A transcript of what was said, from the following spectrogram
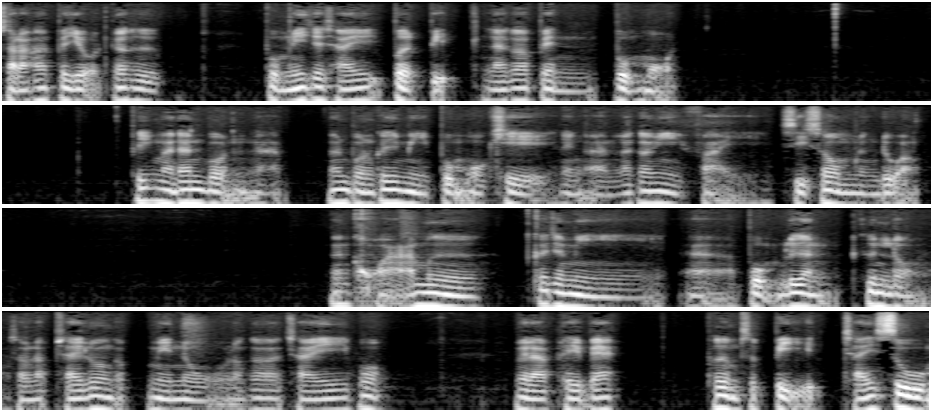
สารพัดประโยชน์ก็คือ ปุ่มนี้จะใช้เปิดปิดแล้วก็เป็นปุ่มโหมด พลิกมาด้านบนนะครับ ด้านบนก็จะมีปุ่มโอเคหนึ่งอัน แล้วก็มีไฟสีส้มหนึ่งดวง ด้านขวามือก็จะมีปุ่มเลื่อนขึ้นลงสำหรับใช้ร่วมกับเมนู แล้วก็ใช้พวกเวลา playback เพิ่มสปีดใช้ซูม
